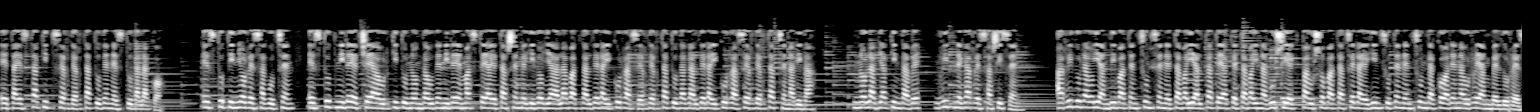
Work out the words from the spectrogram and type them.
eta ez dakit zer gertatu den ez dudalako. Ez dut inor ezagutzen, ez dut nire etxea aurkitu non daude nire emaztea eta semegidoia alabak galdera ikurra zer gertatu da galdera ikurra zer gertatzen ari da nola jakin dabe, rit negarrez hasi zen. Arridura hoi handi bat entzun zen eta bai altateak eta bai nagusiek pauso bat atzera egin zuten entzundakoaren aurrean beldurrez.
